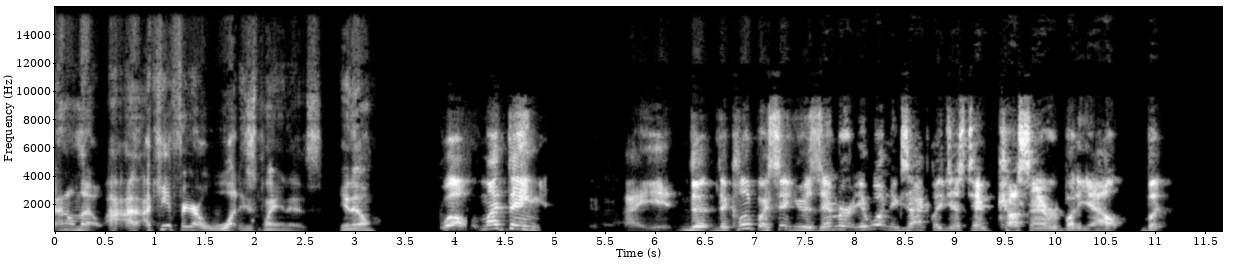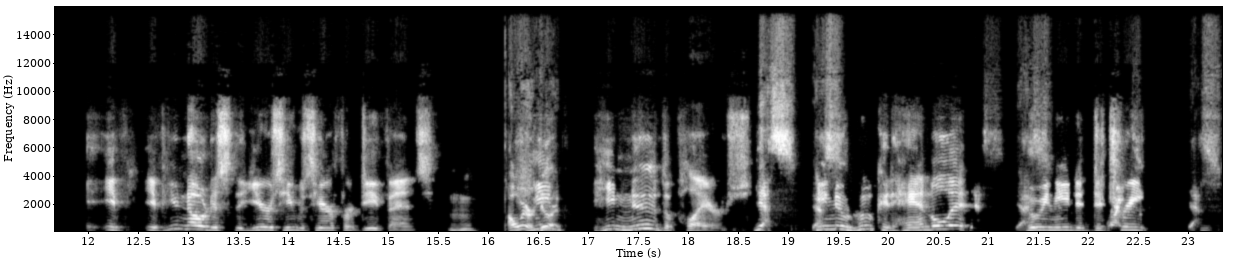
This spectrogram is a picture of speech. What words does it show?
I don't know. I I- can't figure out what his plan is. You know, Well, my thing, I, the the clip I sent you of Zimmer, it wasn't exactly just him cussing everybody out, but if if you notice the years he was here for defense, mm-hmm. oh, we were he, good. He knew the players. Yes, yes. He knew who could handle it, yes, yes, who he needed to Right. treat. yes,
